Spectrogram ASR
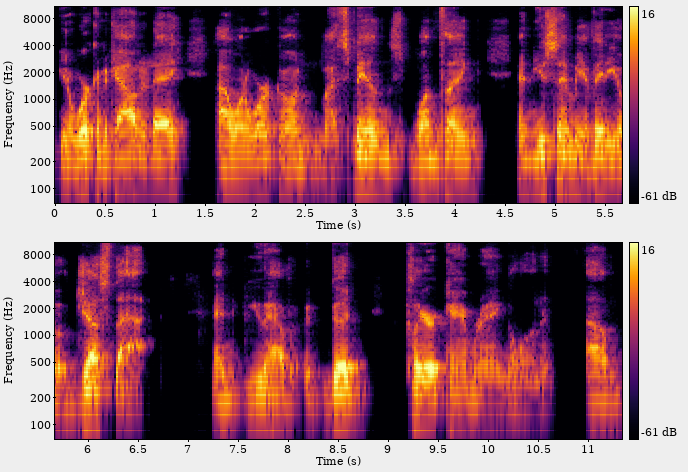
you know, working the cow today. I want to work on my spins, one thing, and you send me a video of just that, and you have a good, clear camera angle on it, um,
